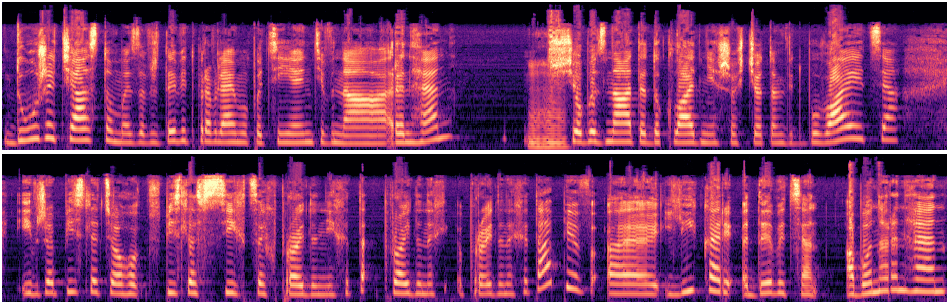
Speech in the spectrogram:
Дуже часто ми завжди відправляємо пацієнтів на рентген. Щоб знати докладніше, що там відбувається. І вже після цього, після всіх цих пройдених пройдених, пройдених етапів, е, лікар дивиться або на рентген.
